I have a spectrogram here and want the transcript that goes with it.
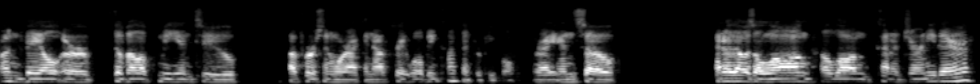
unveil or develop me into a person where I can now create well-being content for people, right? And so I know that was a long, a long kind of journey there,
